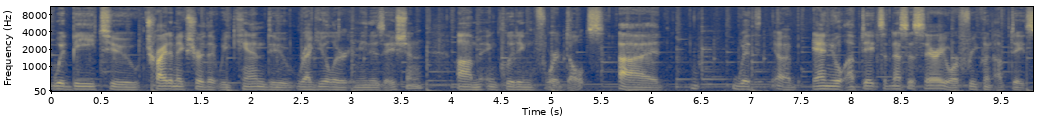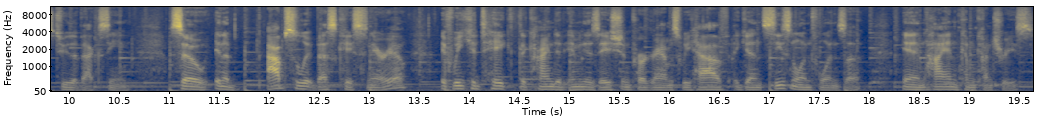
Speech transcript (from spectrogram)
would be to try to make sure that we can do regular immunization, um, including for adults. Uh, with uh, annual updates if necessary or frequent updates to the vaccine. So, in an absolute best case scenario, if we could take the kind of immunization programs we have against seasonal influenza in high income countries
